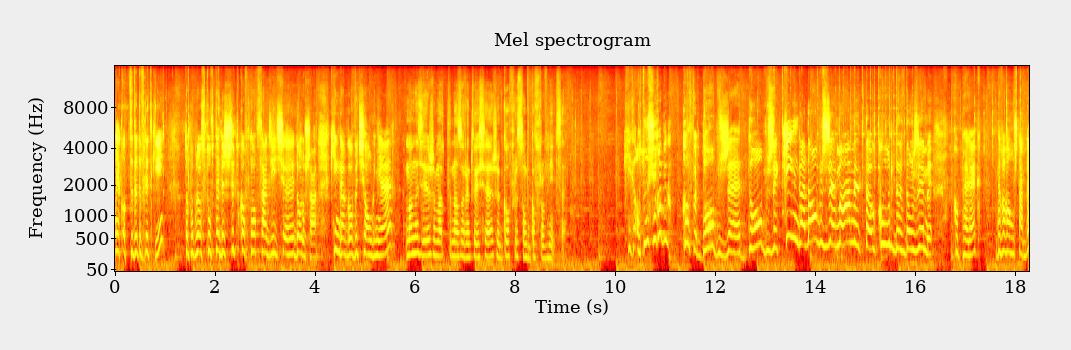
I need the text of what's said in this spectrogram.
jak odcedzę te frytki, to po prostu wtedy szybko w to wsadzić e, dorsza. Kinga go wyciągnie. Mam nadzieję, że Martyna zorientuje się, że gofry są w gofrownicy. O tu się robi kofer. Dobrze, dobrze, Kinga, dobrze, mamy to, kurde, zdążymy. Koperek, dawała musztardę?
